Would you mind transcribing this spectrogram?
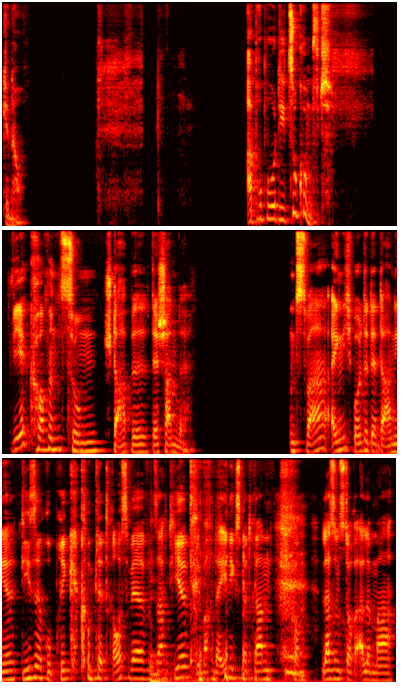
Genau. Apropos die Zukunft. Wir kommen zum Stapel der Schande. Und zwar, eigentlich wollte der Daniel diese Rubrik komplett rauswerfen, sagt hier, wir machen da eh nichts mehr dran. Komm, lass uns doch alle mal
